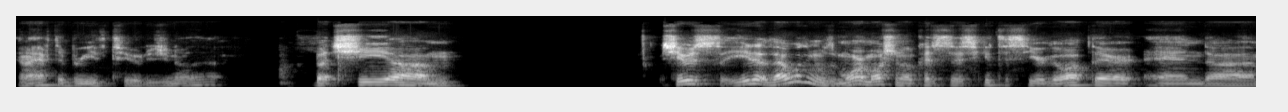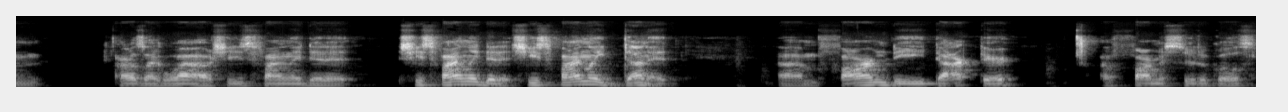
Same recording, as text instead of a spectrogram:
and I have to breathe too. Did you know that? But she um she was you know that one was more emotional because just get to see her go up there and um I was like wow she's finally did it. She's finally did it. She's finally done it. Um PharmD doctor of pharmaceuticals.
